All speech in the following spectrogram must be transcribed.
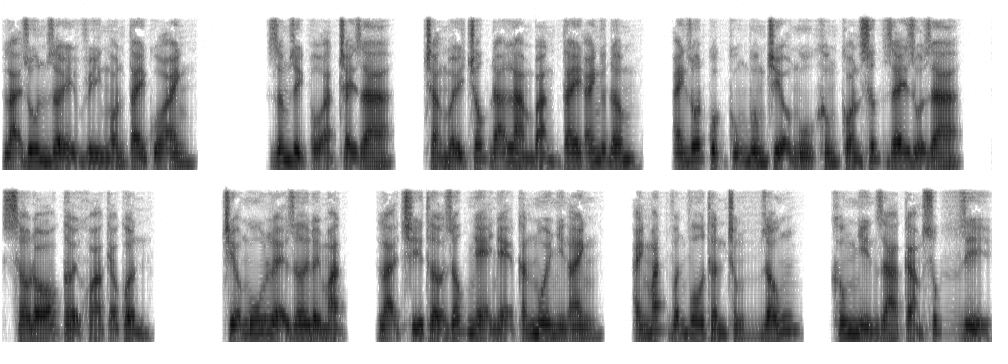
lại run rẩy vì ngón tay của anh. Dâm dịch ồ ạt chảy ra, chẳng mấy chốc đã làm bàn tay anh ướt đấm, anh rốt cuộc cũng buông triệu ngu không còn sức dây rủa ra, sau đó cởi khóa kéo quần. Triệu ngu lệ rơi đầy mặt, lại chỉ thở dốc nhẹ nhẹ cắn môi nhìn anh, ánh mắt vẫn vô thần trống rỗng, không nhìn ra cảm xúc gì.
